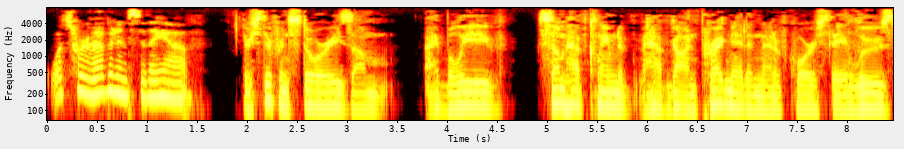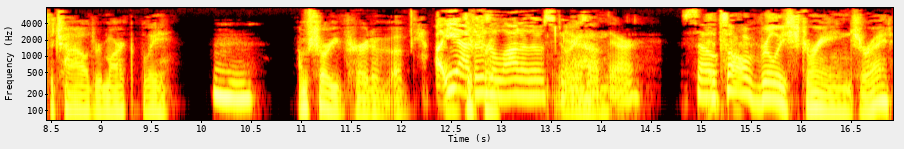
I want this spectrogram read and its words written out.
what sort of evidence do they have? there's different stories. Um, I believe some have claimed to have gotten pregnant and then of course they lose the child remarkably. Hmm. I'm sure you've heard of, of Uh, yeah, there's a lot of those stories Yeah. out there. So it's all really strange, right?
